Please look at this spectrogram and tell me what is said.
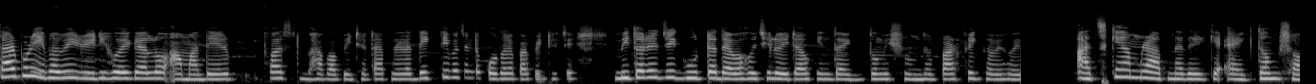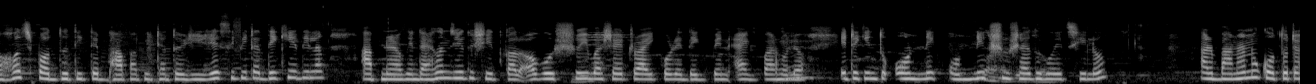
তারপরে এইভাবেই রেডি হয়ে গেল আমাদের ফার্স্ট ভাপা পিঠাটা। আপনারা দেখতেই পাচ্ছেন এটা কতটা পারফেক্ট হয়েছে। ভিতরে যে গুড়টা দেওয়া হয়েছিল, এটাও কিন্তু একদমই সুন্দর পারফেক্টভাবে হয়েছে আজকে আমরা আপনাদেরকে একদম সহজ পদ্ধতিতে ভাপা পিঠা তৈরির রেসিপিটা দেখিয়ে দিলাম। আপনারাও কিন্তু এখন যেহেতু শীতকাল, অবশ্যই বাসায় ট্রাই করে দেখবেন একবার হলেও। এটা কিন্তু অনেক অনেক সুস্বাদু হয়েছিল। আর বানানো কতটা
